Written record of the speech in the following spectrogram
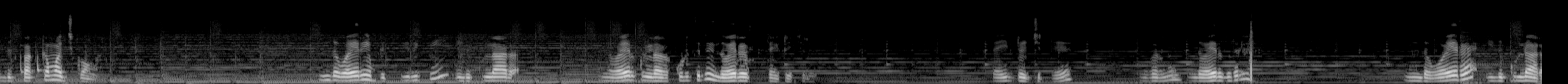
இதுக்கு பக்கமாக வச்சுக்கோங்க. இந்த ஒயரையும் இப்படி திருப்பி இதுக்குள்ளார இந்த ஒயருக்குள்ளார கொடுத்துட்டு இந்த ஒயரை டைட் வச்சுருங்க. டைட் வச்சுட்டு இங்க இந்த ஒயர் இருக்குதுல்ல இந்த ஒயரை இதுக்குள்ளார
